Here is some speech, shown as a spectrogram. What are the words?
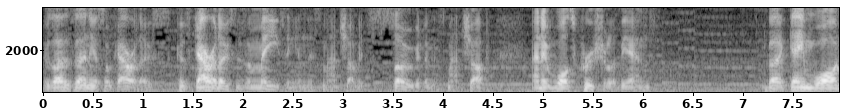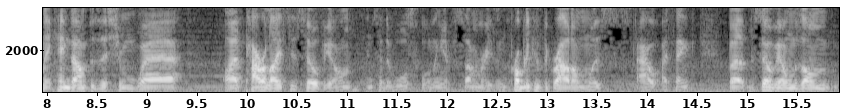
It was either Xerneas or Gyarados, because Gyarados is amazing in this matchup. It's so good in this matchup, and it was crucial at the end. But game one, it came down position where I paralysed his Sylveon instead of waterfalling it for some reason. Probably because the Groudon was out, I think. But the Sylveon was on,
